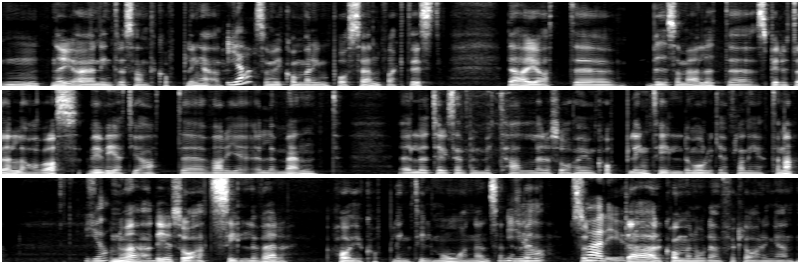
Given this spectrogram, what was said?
Mm. Nu gör jag en intressant koppling här. Ja, Som vi kommer in på sen faktiskt. Det är ju att eh, vi som är lite spirituella av oss, vi vet ju att eh, varje element eller till exempel metaller och så har ju en koppling till de olika planeterna. ja, Och nu är det ju så att silver har ju koppling till månens energi. ja, så, Så är det ju. Där kommer nog den förklaringen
